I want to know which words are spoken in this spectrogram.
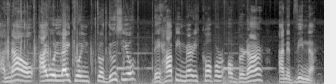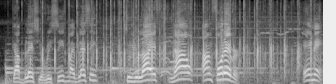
And now I would like to introduce you the happy married couple of Bernard and Edvina. God bless you. Receive my blessing to your life now and forever. Amen.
